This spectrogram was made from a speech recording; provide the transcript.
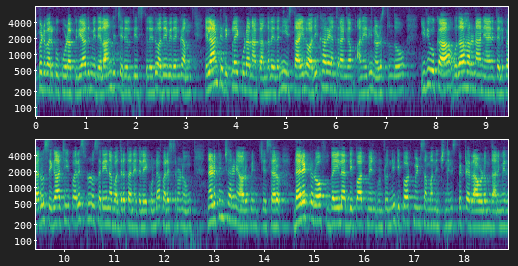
ఇప్పటి వరకు కూడా ఫిర్యాదు మీద ఎలాంటి చర్యలు తీసుకోలేదు. అదేవిధంగా ఎలాంటి రిప్లై కూడా నాకు అందలేదని ఈ స్థాయిలో అధికార యంత్రాంగం అనేది నడుస్తుందో? ఇది ఒక ఉదాహరణ అని ఆయన తెలిపారు. సిగాచి పరిస్థితుల్లో సరైన భద్రత అనేది లేకుండా పరిస్థితులను నడిపించారని ఆరోపించేశారు. డైరెక్టర్ ఆఫ్ బెయిలర్ డిపార్ట్మెంట్ ఉంటుంది. డిపార్ట్మెంట్ సంబంధించిన ఇన్స్పెక్టర్ రావడం దాని మీద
